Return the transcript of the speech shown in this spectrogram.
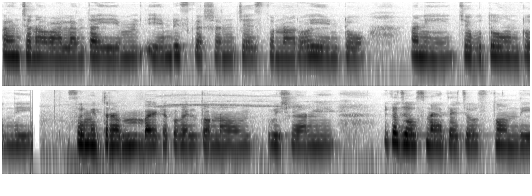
కాంచన వాళ్ళంతా ఏం ఏం డిస్కషన్ చేస్తున్నారో ఏంటో అని చెబుతూ ఉంటుంది. సుమిత్ర బయటకు వెళ్తున్న విషయాన్ని ఇక జ్యోత్స్న అయితే చూస్తోంది.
